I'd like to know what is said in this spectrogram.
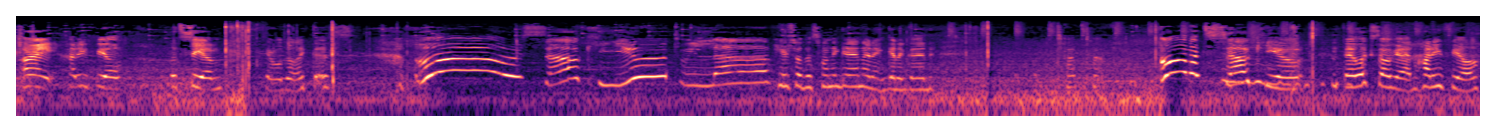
All right, how do you feel? Let's see them. Here, we'll go like this. Ooh, so cute. We love. Here, show this one again. I didn't get a good tap tap. Oh, that's so cute. they look so good. How do you feel?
